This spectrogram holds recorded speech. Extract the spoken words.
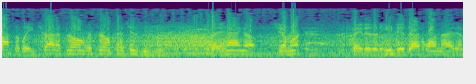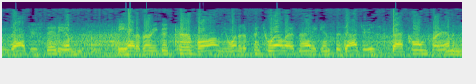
possibly try to throw overthrow pitches and they hang up. Jim Rooker stated that he did that one night in Dodger Stadium. He had a very good curveball and he wanted to pitch well that night against the Dodgers. It's back home for him, and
